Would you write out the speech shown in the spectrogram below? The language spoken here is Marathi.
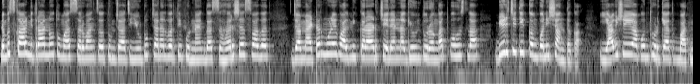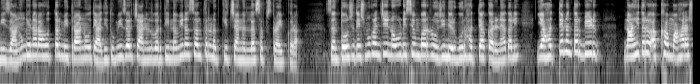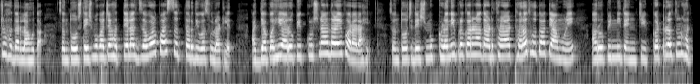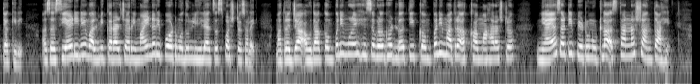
नमस्कार मित्रांनो तुम्हा सर्वांचं तुमच्याच यूट्यूब चॅनलवरती पुन्हा एकदा सहर्ष स्वागत. ज्या मॅटरमुळे वाल्मिक कराड चेल्यांना घेऊन तुरुंगात पोहोचला बीडची ती कंपनी शांत का? याविषयी आपण थोडक्यात बातमी जाणून घेणार आहोत. तर मित्रांनो त्याआधी तुम्ही जर चॅनलवरती नवीन असाल तर नक्कीच चॅनलला सबस्क्राईब करा. संतोष देशमुखांची नऊ डिसेंबर रोजी निर्गुण हत्या करण्यात आली. या हत्येनंतर बीड नाही तर अख्खा महाराष्ट्र हदरला होता. संतोष देशमुखाच्या हत्येला जवळपास सत्तर दिवस उलटलेत. अद्यापही आरोपी कृष्णा आंधळे फरार आहे. संतोष देशमुख खडणी प्रकरणात अडथळा ठरत होता त्यामुळे आरोपींनी त्यांची कट रचून हत्या केली. असं सीआयडीने वाल्मिक कराडच्या रिमाइंडर रिपोर्टमधून लिहिल्याचं स्पष्ट झालंय. मात्र ज्या अवधा कंपनीमुळे हे सगळं घडलं ती कंपनी मात्र अख्खा महाराष्ट्र न्यायासाठी पेटून उठला असताना शांत आहे.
